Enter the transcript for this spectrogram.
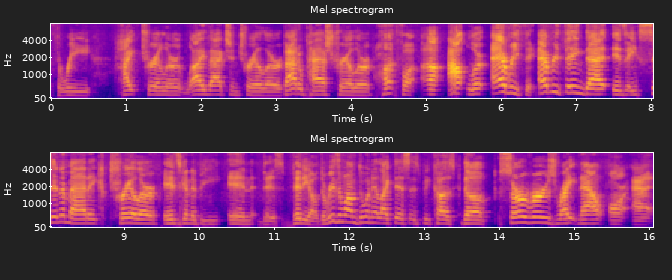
3 hype trailer, live action trailer, battle pass trailer, hunt for uh, outlet, everything. Everything that is a cinematic trailer is going to be in this video. The reason why I'm doing it like this is because the servers right now are at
